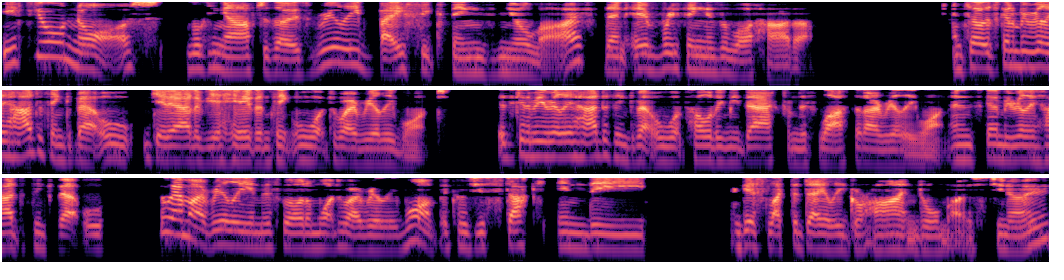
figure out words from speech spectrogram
if you're not looking after those really basic things in your life, then everything is a lot harder. And so it's going to be really hard to think about, oh, get out of your head and think, well, what do I really want? It's going to be really hard to think about, well, what's holding me back from this life that I really want? And it's going to be really hard to think about, well, who am I really in this world and what do I really want? Because you're stuck in the, I guess, like the daily grind almost, you know?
